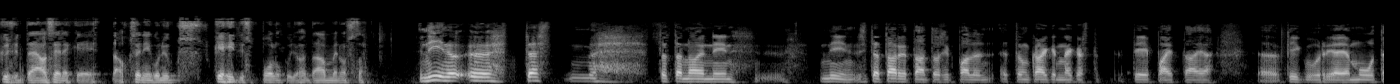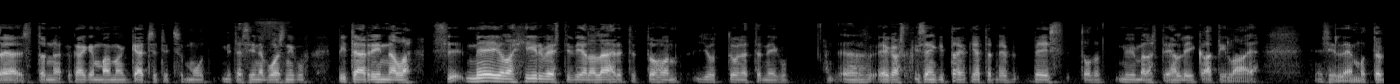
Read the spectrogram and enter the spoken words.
kysyntää on selkeä, että onko se niin kuin yksi kehityspolku, johon tämä on menossa? Niin, no, tästä, tota noin, niin, niin, sitä tarjotaan tosi paljon, että on kaiken näköistä teepaitaa ja figuuria ja muuta, ja sitten on kaiken maailman gadgetit sun muut, mitä siinä voisi niinku pitää rinnalla. Se, me ei olla hirveästi vielä lähdetty tuohon juttuun, että niinku, äh, senkin takia, että ne veisi tuolta myymälästä ihan liikaa tilaa ja, ja silleen, mutta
